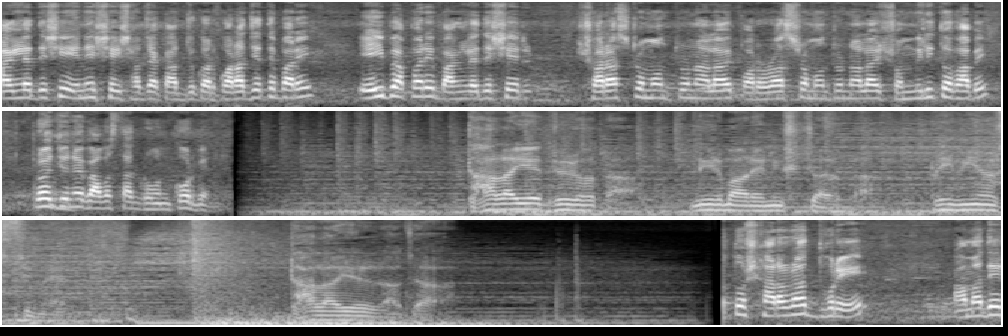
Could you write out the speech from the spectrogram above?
বাংলাদেশে এনে সেই সাজা কার্যকর করা যেতে পারে। এই ব্যাপারে বাংলাদেশের স্বরাষ্ট্র মন্ত্রণালয়, পররাষ্ট্র মন্ত্রণালয় সম্মিলিতভাবে প্রয়োজনীয় ব্যবস্থা গ্রহণ করবেন। ঢালাইয়ে দৃঢ়তা, নির্মাণে নিশ্চয়তা, প্রিমিয়ার সিমেন্ট, ঢালাইয়ের রাজা। গত সারা রাত ধরে আমাদের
